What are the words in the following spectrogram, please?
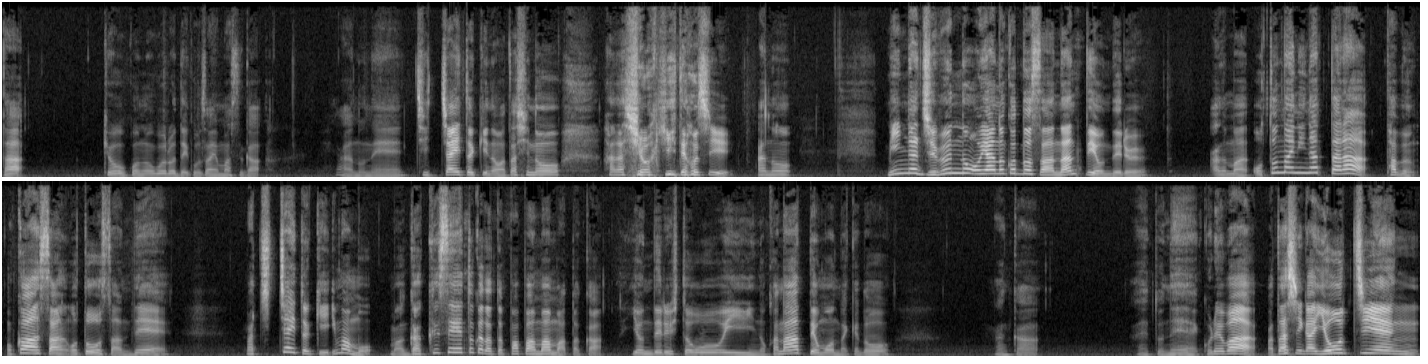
た今日この頃でございますがあのねちっちゃい時の私の話を聞いてほしい。あのみんな自分の親のことさなんて呼んでる？あのまあ大人になったら多分お母さんお父さんでまあ、ちっちゃい時今も、まあ、学生とかだとパパママとか呼んでる人多いのかなって思うんだけどなんかえっとねこれは私が幼稚園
